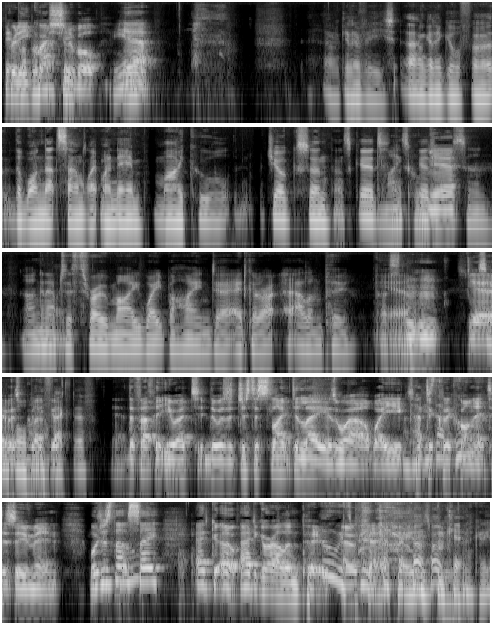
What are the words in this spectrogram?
bit pretty questionable. Yeah. Yeah. I'm gonna be. I'm gonna go for the one that sounds like my name. My cool Jugson. That's good. That's Michael good. Yeah. I'm going to have to throw my weight behind uh, Edgar Allan Poe. Personally. Yeah. Yeah, it was pretty effective. Yeah, the fact that you had to, there was a, just a slight delay as well, where you had like, to click Poe? on it to zoom in. What does that say? Edgar. Oh, Edgar Allan Poe. Ooh, okay. Poe. Okay, it is Okay. okay.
